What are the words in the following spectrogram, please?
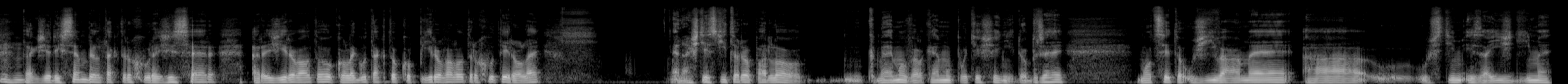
Mm-hmm. Takže když jsem byl tak trochu režisér a režíroval toho kolegu, tak to kopírovalo trochu ty role. A naštěstí to dopadlo k mému velkému potěšení dobře. Moc si to užíváme a už s tím i zajíždíme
